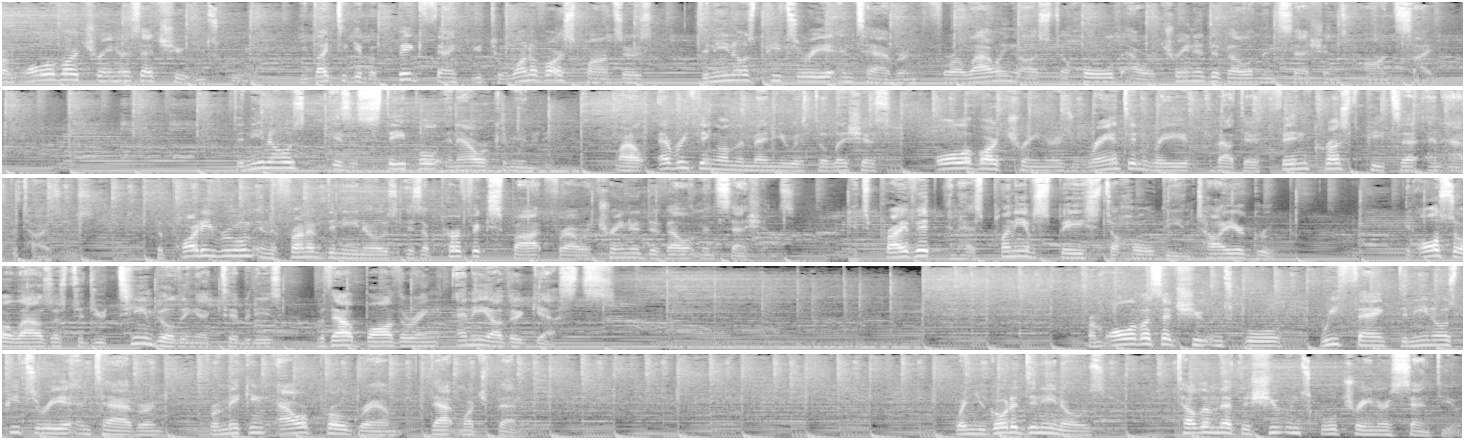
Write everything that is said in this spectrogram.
From all of our trainers at Shooting School, we'd like to give a big thank you to one of our sponsors, Denino's Pizzeria and Tavern, for allowing us to hold our trainer development sessions on site. Denino's is a staple in our community. While everything on the menu is delicious, all of our trainers rant and rave about their thin crust pizza and appetizers. The party room in the front of Denino's is a perfect spot for our trainer development sessions. It's private and has plenty of space to hold the entire group. It also allows us to do team building activities without bothering any other guests. From all of us at Shooting School, we thank Denino's Pizzeria and Tavern for making our program that much better. When you go to Denino's, tell them that the Shooting School trainer sent you.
